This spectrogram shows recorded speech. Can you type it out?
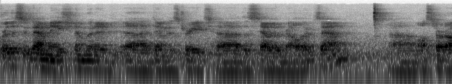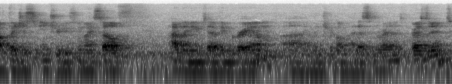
for this examination, I'm going to uh, demonstrate uh, the cerebellar exam. Um, I'll start off by just introducing myself. Hi, my name is Evan Graham. I'm internal medicine resident,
